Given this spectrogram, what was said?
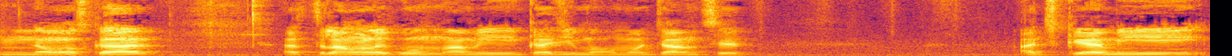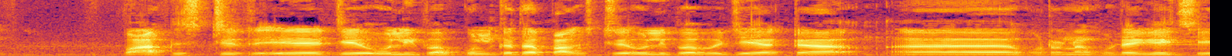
নমস্কার, আসসালামু আলাইকুম, আমি গাজী মোহাম্মদ জামশেদ। আজকে আমি পার্ক স্ট্রিটের যে অলিপাব, কলকাতা পার্ক স্ট্রিটের অলিপাবে যে একটা ঘটনা ঘটে গেছে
